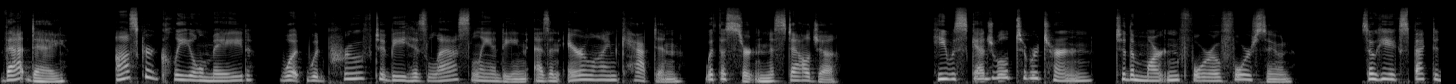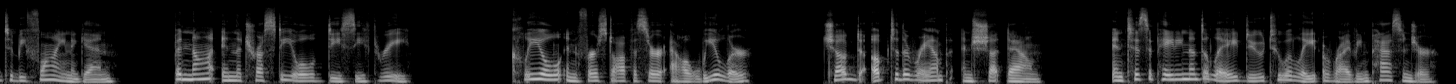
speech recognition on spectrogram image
That day, Oscar Cleal made what would prove to be his last landing as an airline captain with a certain nostalgia. He was scheduled to return to the Martin 404 soon, so he expected to be flying again, but not in the trusty old DC 3. Cleel and First Officer Al Wheeler chugged up to the ramp and shut down, anticipating a delay due to a late arriving passenger.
